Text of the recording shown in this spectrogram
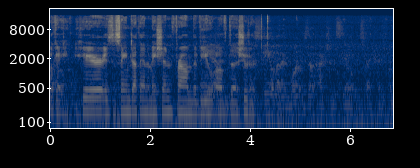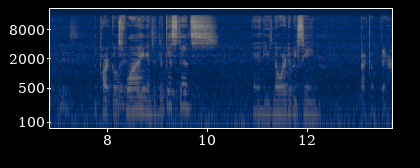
Okay, here is the same death animation from the view of the shooter. The part goes flying into the distance, and he's nowhere to be seen. Back up there.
